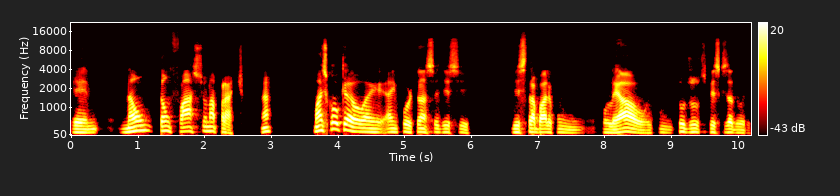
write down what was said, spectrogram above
é, não tão fácil na prática. Mas qual que é a, a importância desse, desse trabalho com o Leal e com todos os outros pesquisadores?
